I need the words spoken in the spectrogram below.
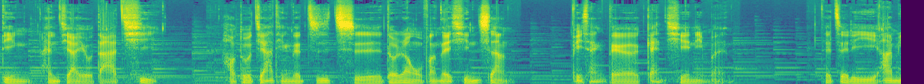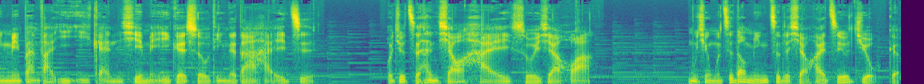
定和加油打气，好多家庭的支持都让我放在心上，非常的感谢你们。在这里，阿明没办法一一感谢每一个收听的大孩子，我就只和小孩说一下话。目前我知道名字的小孩只有九个，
